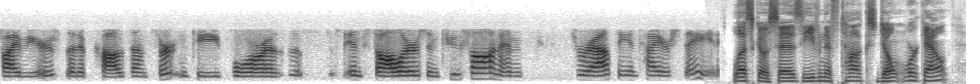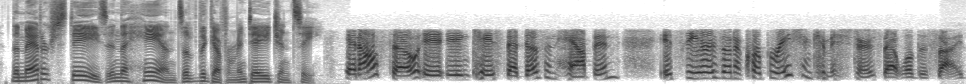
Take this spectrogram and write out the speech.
five years that have caused uncertainty for the installers in Tucson and throughout the entire state. Lesko says even if talks don't work out, the matter stays in the hands of the government agency. And also, in case that doesn't happen, it's the Arizona Corporation Commissioners that will decide.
